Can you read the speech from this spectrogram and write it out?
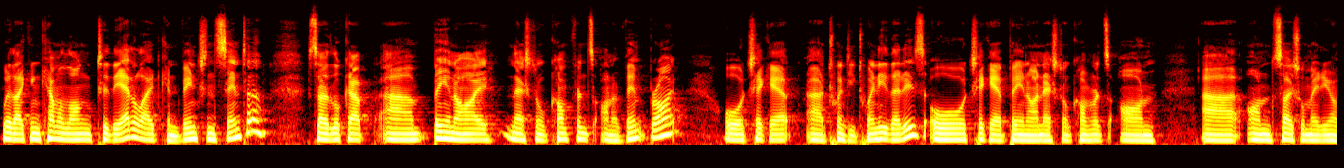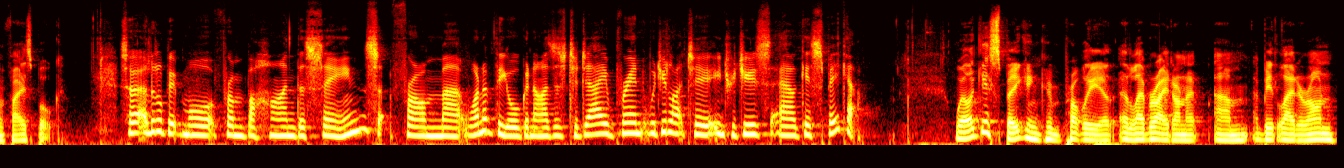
where they can come along to the Adelaide Convention Centre. So look up um, BNI National Conference on Eventbrite, or check out uh, 2020 that is, or check out BNI National Conference on uh, on social media on Facebook. So, a little bit more from behind the scenes from uh, one of the organisers today. Brent, would you like to introduce our guest speaker? Well, a guest speaker can probably elaborate on it um, a bit later on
